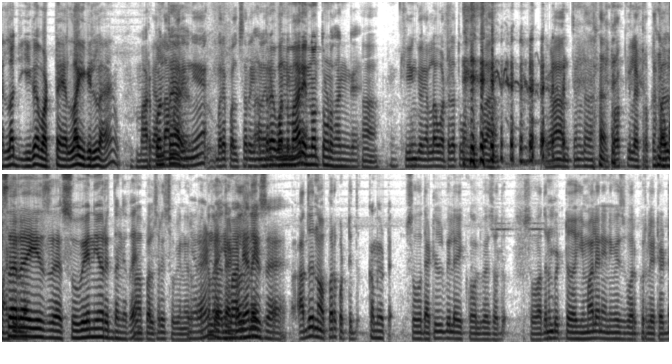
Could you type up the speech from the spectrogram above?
ಎಲ್ಲ ಈಗ ಒಟ್ಟೆ ಎಲ್ಲ ಈಗಿಲ್ಲ. ಮಾರ್ಕೊಂತ ಬರೀ ಪಲ್ಸರ್ ಅಂದ್ರೆ ಒಂದ್ ಮಾರಿ ಇನ್ನೊಂದು ತೊಗೊಳೋದು ಹಂಗೆ. ಹಿಂಗ ಎಲ್ಲ ಒಟ್ಟಗ ಅಂತಿಲ್ಲ ಟ್ರಕ್ ಇಲ್ಲ ಟ್ರಕ್ ಪಲ್ಸರ್ ಈಸ್ ಸುವೇನಿಯರ್ ಇದ್ದಂಗ ಅದ. Pulsar is souvenir. ಅದು ನಾ ಆಫರ್ ಕೊಟ್ಟಿದ್ದು. Commute. So that will be like always ಅದು. ಸೊ ಅದನ್ನ ಬಿಟ್ಟು ಹಿಮಾಲಯನ್ ಎನಿವೇಸ್ ವರ್ಕ್ ರಿಲೇಟೆಡ್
